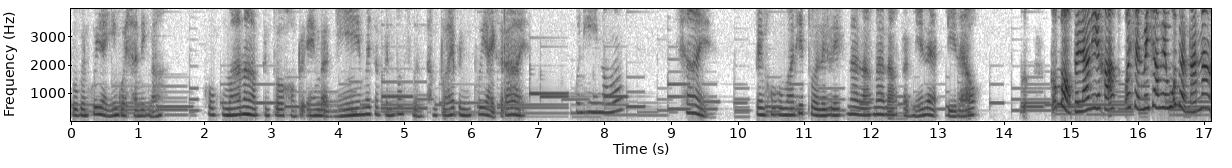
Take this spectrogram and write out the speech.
ดูเป็นผู้ใหญ่ยิ่งกว่าฉันอีกนะ โคกุมะน่ะเป็นตัวของตัวเองแบบนี้ไม่จำเป็นต้องฝืนทำตัวให้เป็นผู้ใหญ่ก็ได้ คุณทีโน้ใช่ เป็นโคกุมะที่ตัวเล็กๆ น่ารักน่ารักแบบนี้แหละดีแล้วก็บอกไปแล้วนี่คะว่าฉันไม่ชอบให้พูดแบบนั้นน่ะ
